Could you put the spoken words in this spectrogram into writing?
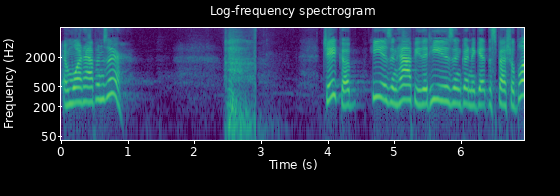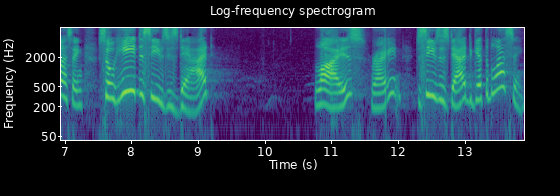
And what happens there? Jacob, he isn't happy that he isn't going to get the special blessing, so he deceives his dad, lies, right? Deceives his dad to get the blessing.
